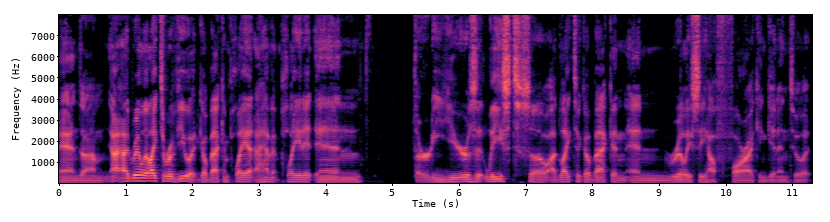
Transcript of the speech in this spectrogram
And um, I- I'd really like to review it, go back and play it. I haven't played it in 30 years at least. So I'd like to go back and, and really see how far I can get into it.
